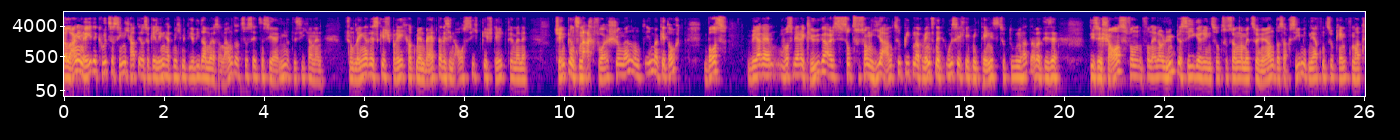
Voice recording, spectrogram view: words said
Der langen Rede, kurzer Sinn, ich hatte also Gelegenheit, mich mit ihr wieder einmal auseinanderzusetzen. Sie erinnerte sich an ein schon längeres Gespräch, hat mir ein weiteres in Aussicht gestellt für meine Champions-Nachforschungen und immer gedacht, was wäre, was wäre klüger, als sozusagen hier anzubieten, auch wenn es nicht ursächlich mit Tennis zu tun hat, aber diese, diese Chance von, von einer Olympiasiegerin sozusagen einmal zu hören, dass auch sie mit Nerven zu kämpfen hat,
